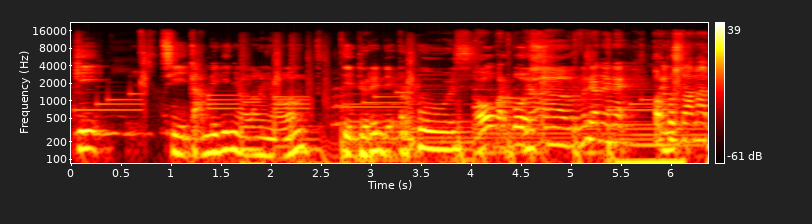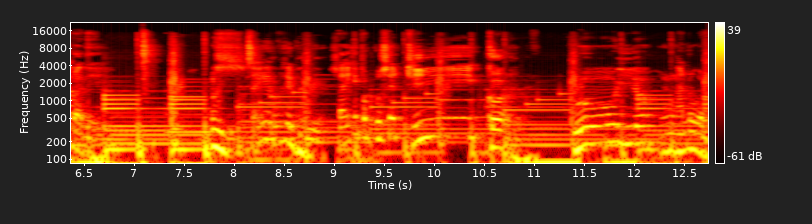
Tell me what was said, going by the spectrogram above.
Ki si kami ki nyolong nyolong tidurin di perpus. oh perpus Nah, perpus kan enek. perpus lama berarti oh, saya perpusnya baru ya. saya ini perpusnya di gor Oh iya. yang nganu kan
